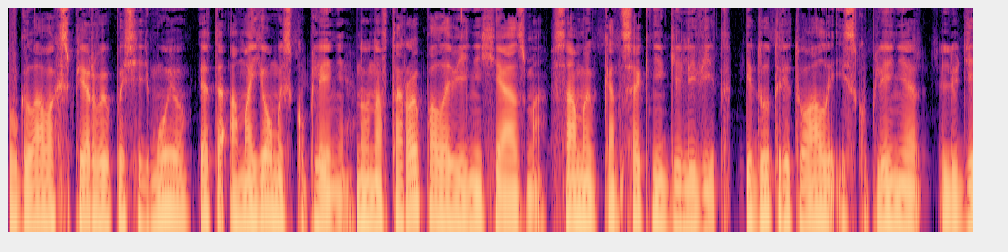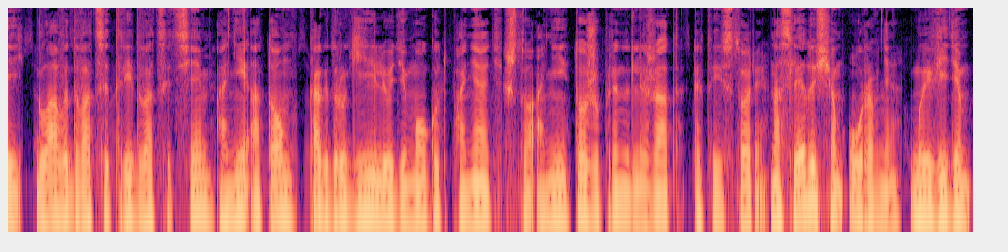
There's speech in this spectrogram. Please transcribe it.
в главах с первой по седьмую — это о моем искуплении. Но на второй половине хиазма, в самом конце книги Левит, идут ритуалы искупления людей. Главы 23-27, они о том, как другие люди могут понять, что они тоже принадлежат этой истории. На следующем уровне мы видим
